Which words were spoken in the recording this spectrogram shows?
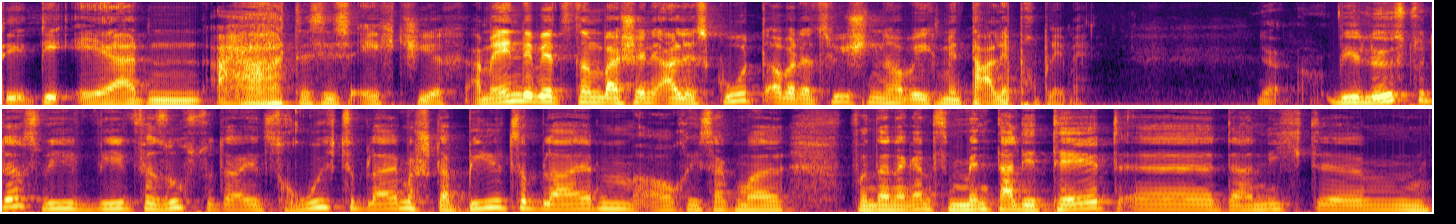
die, die Erden, ah, das ist echt schier. Am Ende wird es dann wahrscheinlich alles gut, aber dazwischen habe ich mentale Probleme. Ja. Wie löst du das? Wie, wie versuchst du da jetzt ruhig zu bleiben, stabil zu bleiben? Auch, ich sag mal, von deiner ganzen Mentalität äh, da nicht, ähm,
